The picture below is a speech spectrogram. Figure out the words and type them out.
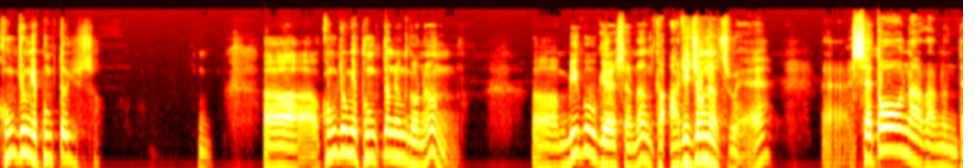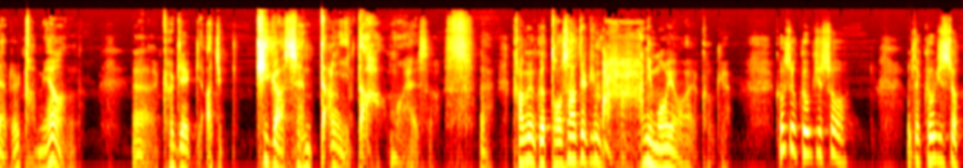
공중에 붕 떠 있어. 음. 어, 공중에 붕 뜨는 거는 어, 미국에서는 그 아리조나주에 세도나라는 데를 가면 거기에 아주 기가 센 땅이 있다 뭐 해서 가면 그 도사들이 많이 모여와요 거기. 그래서 거기서 이제 거기서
